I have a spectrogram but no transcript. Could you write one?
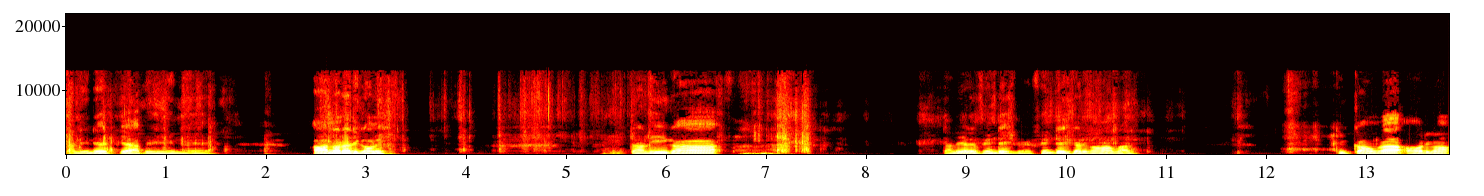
ဒါလေးလည်းပြပေးမယ်အာနောက်တော့ဒီကောင်လေး ဒါလေးကဒါလေးက vintage ပဲ vintage ကဒီကောင်ကပါလေဒီကောင်ကအော်ဒီကောင်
